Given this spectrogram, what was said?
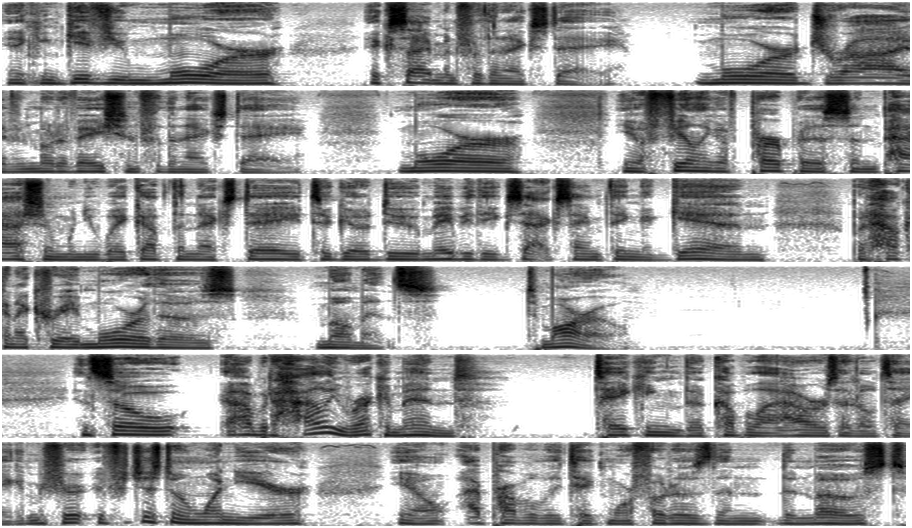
and it can give you more excitement for the next day, more drive and motivation for the next day, more you know feeling of purpose and passion when you wake up the next day to go do maybe the exact same thing again but how can i create more of those moments tomorrow and so i would highly recommend taking the couple of hours that it'll take. I mean, if you're if you're just doing one year, you know, I probably take more photos than than most.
